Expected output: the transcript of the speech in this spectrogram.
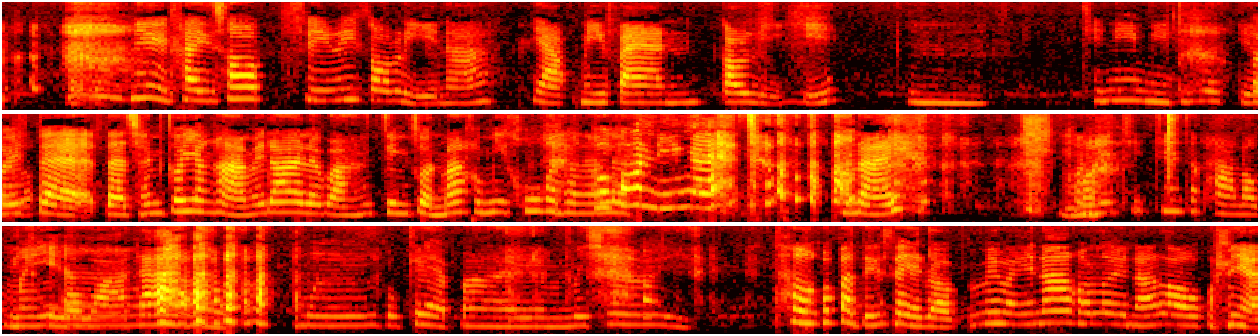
ๆนี่ใครชอบซีรีส์เกาหลีนะ อยากมีแฟนเกาหลี อืมที่นี่มีให้เลือกเยอะเฮ้ยแต่แต่ฉันก็ยังหาไม่ได้เลยว่ะ จริงส่วนมากเขามีคู่กันทั้งนั้นก็เลก็ยวันนี้ไง คนไหน คนที่ที่จะพาเราไปไม่ทัวเอาร์วัดอะ มือเขาแก่ไปมันไม่ใช่ เธอก็ปฏิเสธแบบ ไม่ไว้หน้าเขาเลยนะ เราเนี่ย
